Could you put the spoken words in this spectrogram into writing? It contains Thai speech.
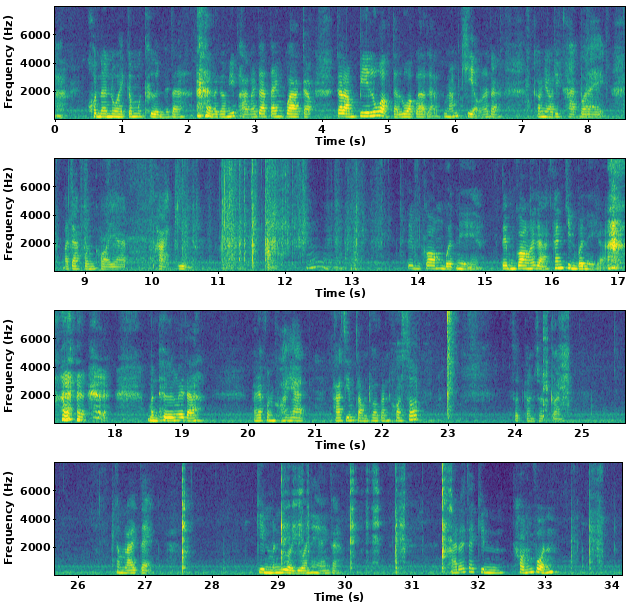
คนละหน่วยก็เมื่อคืนนะจ๊ะ แล้วก็มีผักนะจ๊ะ แตงกวากับกะหล่ำปีลวกแต่ลวกแล้วจ้ะน้ำเขียวนะจ๊ะข้าวเหนียวที่ขาดบ่ได้มาจากฝนคอยาดผ่ากินเต็มกล้องเบิดนี่ เต็มกล้องแล้วจ้ะขั้นกินเบิดนี่กะบันเทิงเลยจ้ะมาแล้วฝนขออนุญาตพาซิมตำทัวกันขอสด สดก่อนสดก่อนน้ำลายแตก กินมันยั่วยวนแหงจ้ะมาได้จะกินข้าวน้ำฝน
